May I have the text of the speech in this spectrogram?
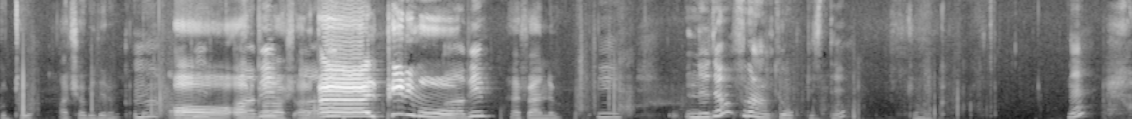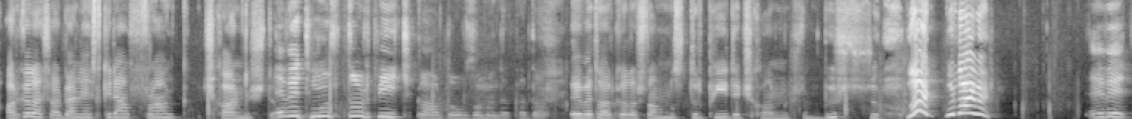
kutu açabilirim. Ama Aa abim, arkadaşlar Abim, El Primo. abim, Efendim. neden Frank yok bizde? Frank. Ne? Arkadaşlar ben eskiden Frank çıkarmıştım. Evet Mr. P çıkardı o zamana kadar. Evet arkadaşlar Mr. P de çıkarmıştım. Bir sürü. Lan buradaymış. Evet.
